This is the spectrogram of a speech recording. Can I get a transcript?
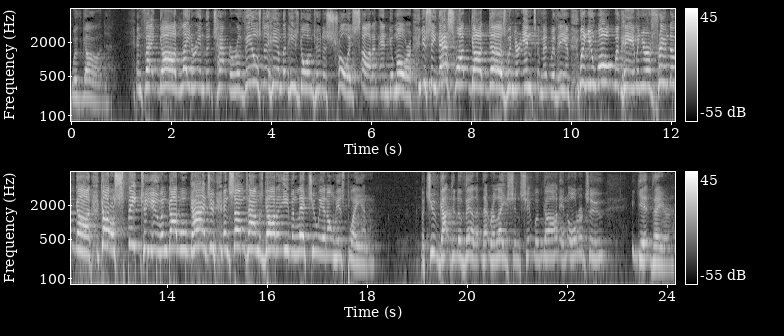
with God. In fact, God later in the chapter reveals to him that he's going to destroy Sodom and Gomorrah. You see, that's what God does when you're intimate with him. When you walk with him and you're a friend of God, God will speak to you and God will guide you, and sometimes God will even let you in on his plan. But you've got to develop that relationship with God in order to get there.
